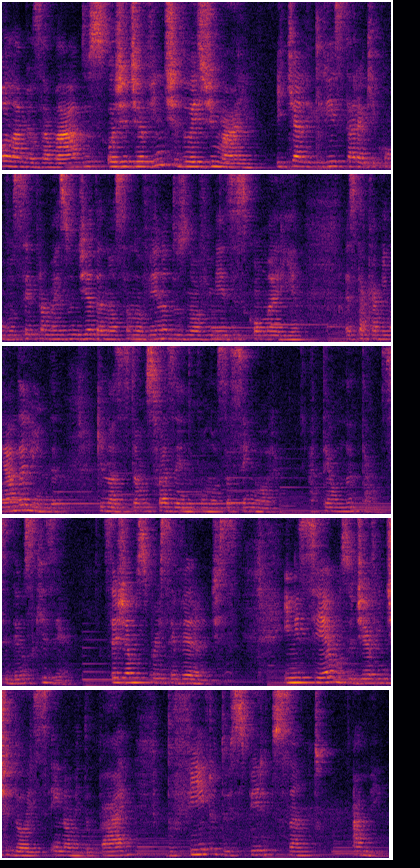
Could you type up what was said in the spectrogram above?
Olá, meus amados. Hoje é dia 22 de maio e que alegria estar aqui com você para mais um dia da nossa novena dos nove meses com Maria. Esta caminhada linda que nós estamos fazendo com Nossa Senhora até o Natal, se Deus quiser. Sejamos perseverantes. Iniciemos o dia 22 em nome do Pai, do Filho, do Espírito Santo. Amém.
